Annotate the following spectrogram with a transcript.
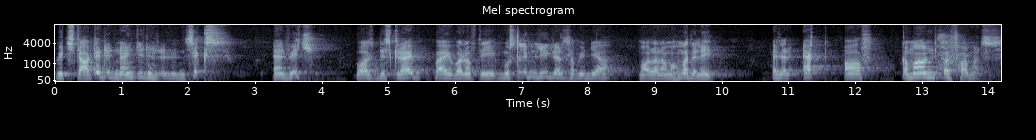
which started in 1906 and which was described by one of the Muslim leaders of India, Maulana Muhammad Ali, as an act of command performance.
